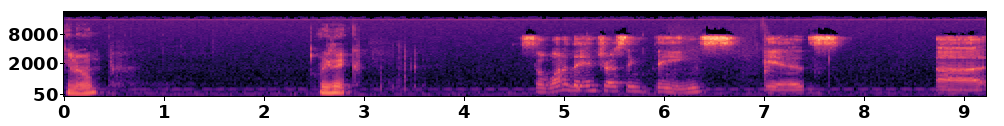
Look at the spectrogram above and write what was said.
You know, what do you think? So one of the interesting things is uh,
